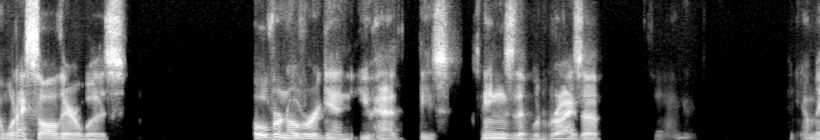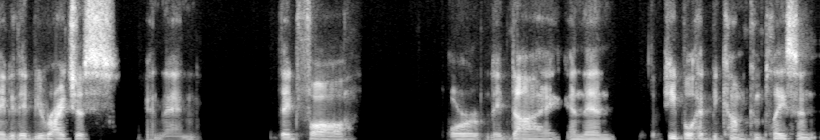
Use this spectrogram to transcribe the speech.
And what I saw there was over and over again, you had these kings that would rise up. You know, maybe they'd be righteous, and then they'd fall or they'd die and then the people had become complacent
